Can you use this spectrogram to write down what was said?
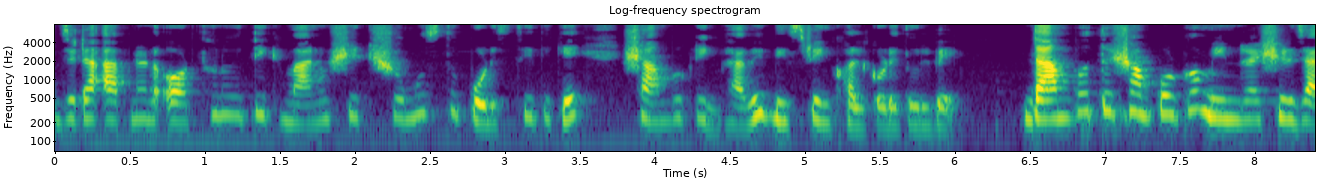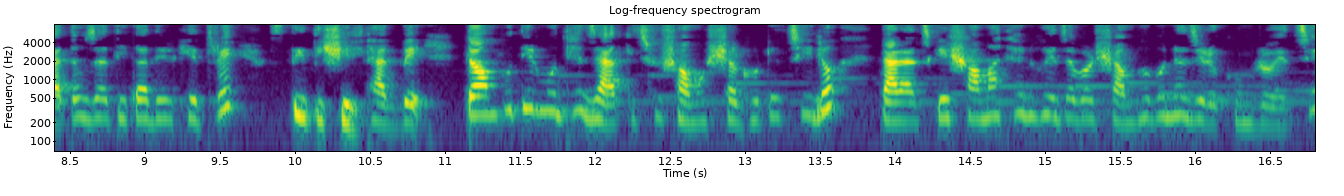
যেটা আপনার অর্থনৈতিক, মানসিক সমস্ত পরিস্থিতিকে সামগ্রিকভাবে বিশৃঙ্খল করে তুলবে। দাম্পত্য সম্পর্ক মীন রাশির জাতক জাতিকাদের ক্ষেত্রে স্থিতিশীল থাকবে। দম্পতির মধ্যে যা কিছু সমস্যা ঘটেছিল, তার আজকে সমাধান হয়ে যাওয়ার সম্ভাবনা যেরকম রয়েছে,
